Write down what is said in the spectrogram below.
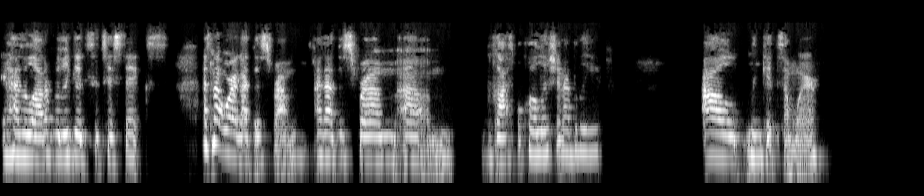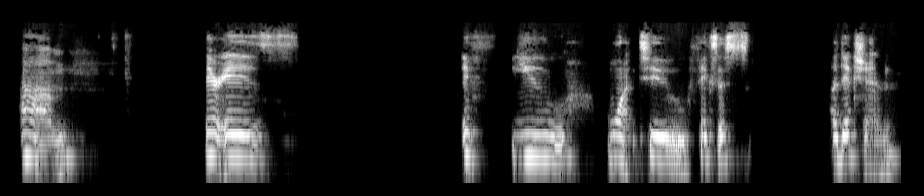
It has a lot of really good statistics. That's not where I got this from. I got this from um, the Gospel Coalition, I believe. I'll link it somewhere. Um, there is, if you want to fix this addiction,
